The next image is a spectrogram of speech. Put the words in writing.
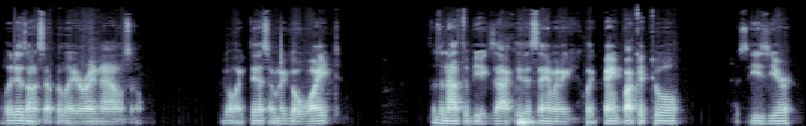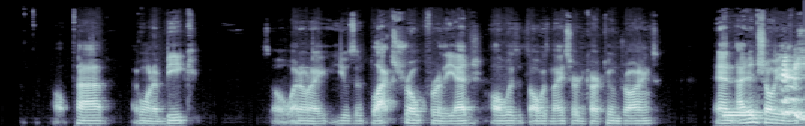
Well, it is on a separate layer right now, so go like this. I'm going to go white. Doesn't have to be exactly the same. I'm going to click Paint Bucket tool. It's easier. Alt Tab. I want a beak. So why don't I use a black stroke for the edge? Always, it's always nicer in cartoon drawings. And I didn't show you this.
